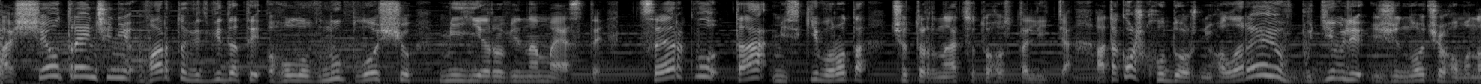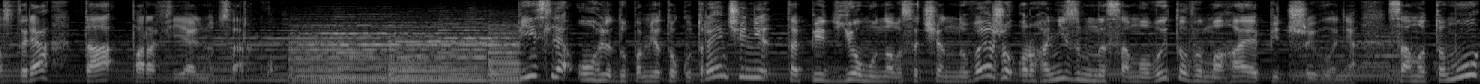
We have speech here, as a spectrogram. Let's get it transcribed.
А ще у Тренчині варто відвідати головну площу Мієрові намести, церкву та міські ворота 14 століття, а також художню галерею в будівлі жіночого монастиря та парафіяльну церкву. Після огляду пам'яток у Тренчині та підйому на височенну вежу організм несамовито вимагає підживлення. Саме тому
